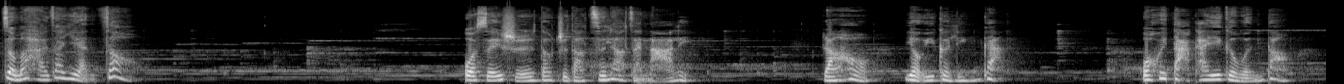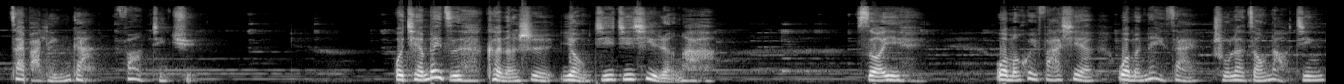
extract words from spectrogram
怎么还在演奏？”我随时都知道资料在哪里，然后有一个灵感，我会打开一个文档，再把灵感放进去。我前辈子可能是有机机器人啊，所以。我们会发现，我们内在除了走脑筋，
